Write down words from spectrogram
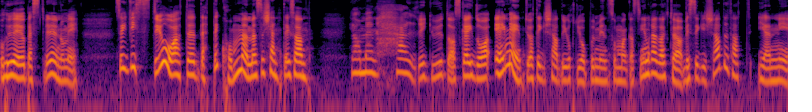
Og hun er jo bestevenninna mi. Så jeg visste jo at eh, dette kommer, men så kjente jeg sånn Ja, men herregud, da skal jeg da Jeg mente jo at jeg ikke hadde gjort jobben min som magasinredaktør hvis jeg ikke hadde tatt Jenny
